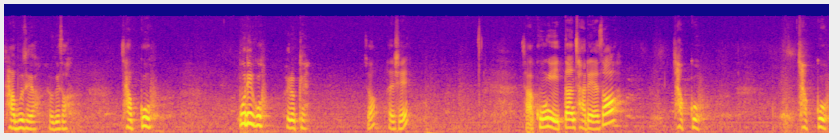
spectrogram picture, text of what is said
잡으세요. 여기서 잡고 뿌리고 이렇게 그죠? 다시 자, 공이 있던 자리에서 잡고, 잡고,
